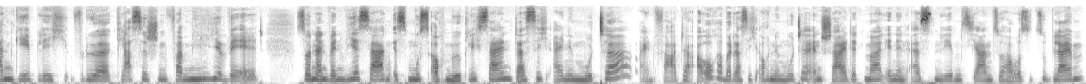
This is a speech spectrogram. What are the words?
angeblich früher klassischen Familie wählt, sondern wenn wir sagen, es muss auch möglich sein, dass sich eine Mutter, ein Vater auch, aber dass sich auch eine Mutter entscheidet, mal in den ersten Lebensjahren zu Hause zu bleiben,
